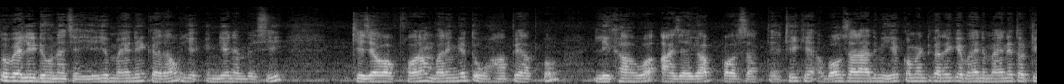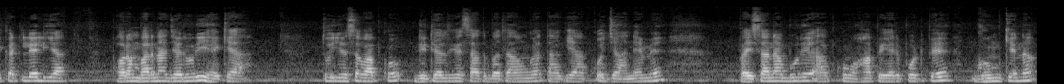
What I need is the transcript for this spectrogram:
तो वैलिड होना चाहिए। ये मैं नहीं कर रहा हूँ, ये इंडियन एम्बेसी के जब आप फॉर्म भरेंगे तो वहाँ पे आपको लिखा हुआ आ जाएगा, आप पढ़ सकते हैं, ठीक है? बहुत सारा आदमी ये कमेंट करे कि भाई मैंने तो टिकट ले लिया। फॉर्म भरना ज़रूरी है क्या? तो ये सब आपको डिटेल के साथ बताऊँगा ताकि आपको जाने में पैसा ना बुरे, आपको वहाँ पे एयरपोर्ट पे घूम के ना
